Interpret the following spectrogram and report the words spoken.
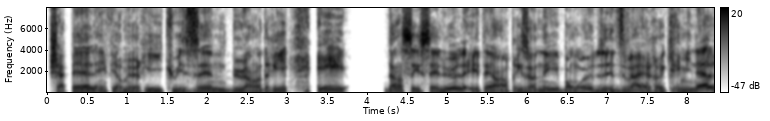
chapelle, infirmerie, cuisine, buanderie. Et dans ces cellules étaient emprisonnés bon, euh, divers euh, criminels.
